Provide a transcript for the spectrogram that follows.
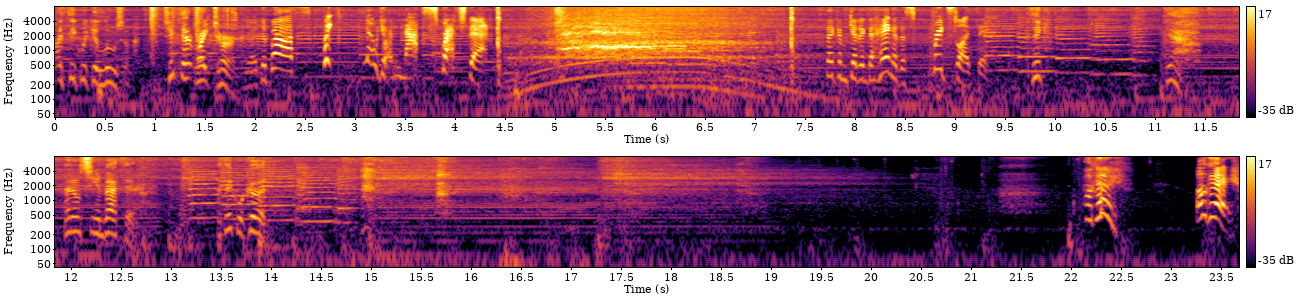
I think we can lose them. Take that right turn. You're the boss. Wait, no, you're not. Scratch that. Think I'm getting the hang of this brake slide thing. I think. Yeah, I don't see him back there. I think we're good. Okay. Okay.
